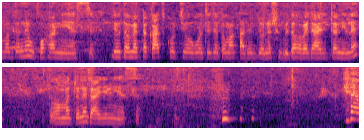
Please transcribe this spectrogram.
আমার জন্য উপহার নিয়ে এসছে। যেহেতু আমি একটা কাজ করছি, ও বলছে যে তোমার কাজের জন্য সুবিধা হবে ডায়েরিটা নিলে, তো আমার জন্য ডায়েরি নিয়ে এসছে। হ্যাঁ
